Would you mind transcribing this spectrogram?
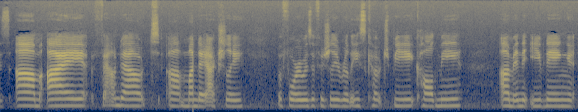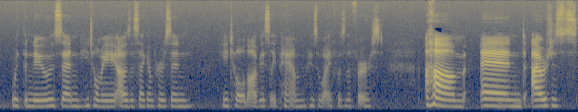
is. Um, I found out uh, Monday actually, before it was officially released. Coach B called me um, in the evening with the news, and he told me I was the second person. He told obviously Pam, his wife, was the first. Um, and I was just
